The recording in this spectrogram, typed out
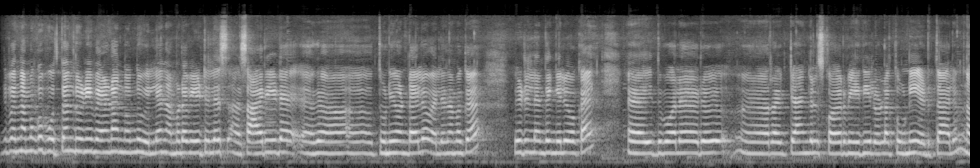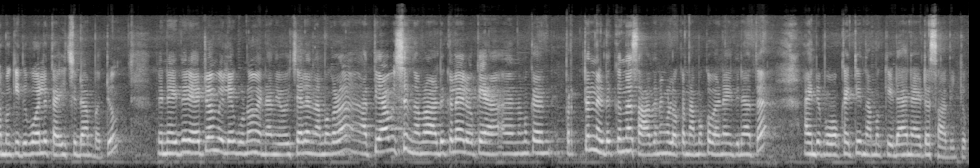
ഇതിപ്പം നമുക്ക് പുത്തൻ തുണി വേണമെന്നൊന്നുമില്ല. നമ്മുടെ വീട്ടിൽ സാരിയുടെ തുണി ഉണ്ടായാലോ അല്ലെങ്കിൽ നമുക്ക് വീട്ടിൽ എന്തെങ്കിലുമൊക്കെ ഇതുപോലെ ഒരു റെക്റ്റാങ്കിൾ സ്ക്വയർ വീതിയിലുള്ള തുണി എടുത്താലും നമുക്ക് ഇതുപോലെ തയ്ച്ചിടാൻ പറ്റും. പിന്നെ ഇതിൽ ഏറ്റവും വലിയ ഗുണം എന്നാന്ന് ചോദിച്ചാൽ നമുക്ക് അത്യാവശ്യം നമ്മൾ അടുക്കളയിലൊക്കെ നമുക്ക് പെട്ടെന്ന് എടുക്കുന്ന സാധനങ്ങളൊക്കെ നമുക്ക് വേണേൽ ഇതിനകത്ത് അതിന്റെ പോക്കറ്റ് നമുക്ക് ഇടാനായിട്ട് സാധിക്കും.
